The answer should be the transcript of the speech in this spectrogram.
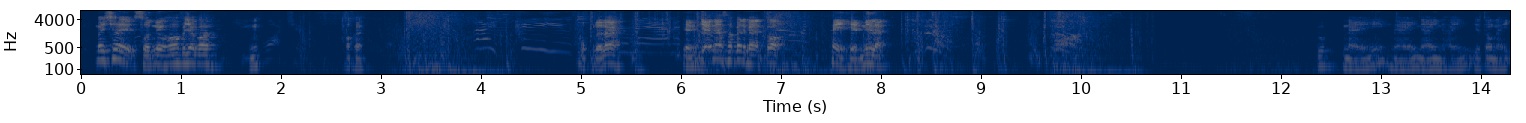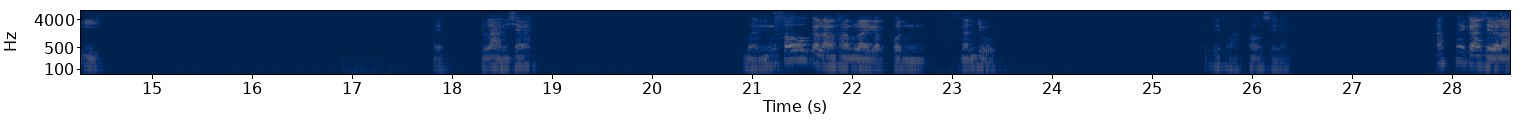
ๆไม่ใช่ส่วนหนึ่งของทรัพยากรหืมโอเค I see you, Phục lại đây. Spider-Man. เห็นแกหน้าซับเปอร์แมนก็ให้เห็นนี่แหละ รูปไหนไหนไหนไหนอยู่ตรงไหนอีกเฮ้ยล่างนี้ใช่ไหมเหมือนเขากำลังทำอะไรกับคนนั้นอยู่ นี่คือทางเข้าสินะอะไม่การเสียเวลา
